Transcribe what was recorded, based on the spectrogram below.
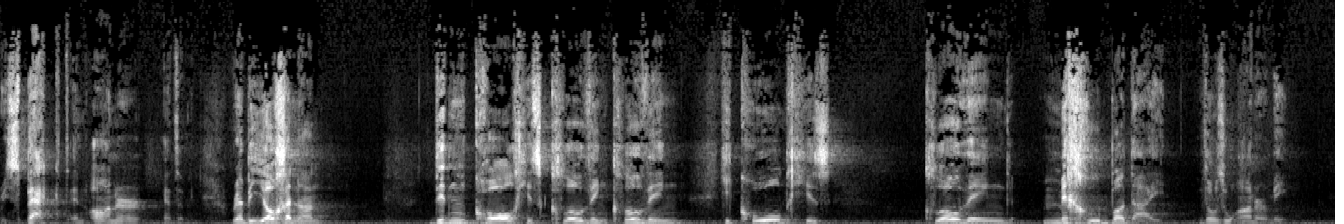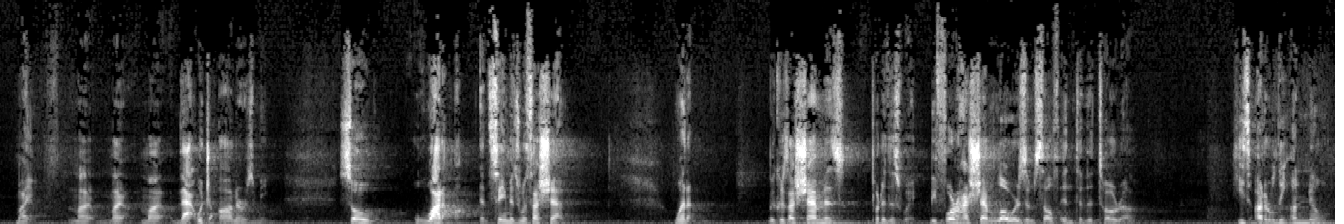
respect and honor and something. Rabbi Yochanan didn't call his clothing clothing; he called his clothing mechubadai, those who honor me. My my, my, my, that which honors me. So what? Same as with Hashem. When, because Hashem is put it this way: before Hashem lowers himself into the Torah, he's utterly unknown.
